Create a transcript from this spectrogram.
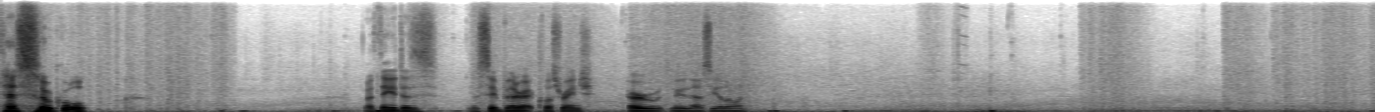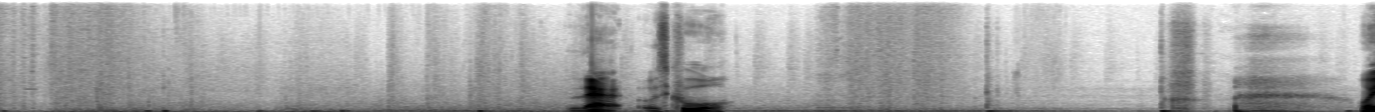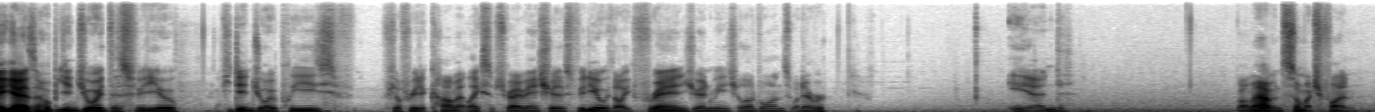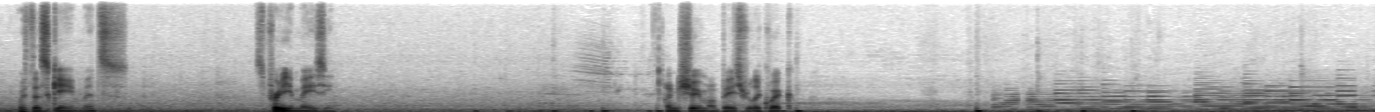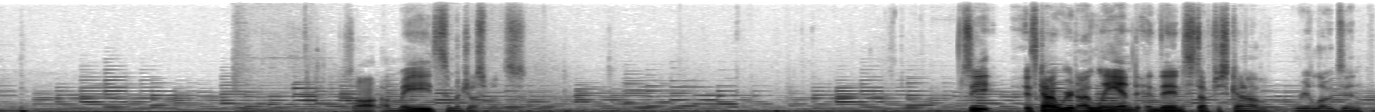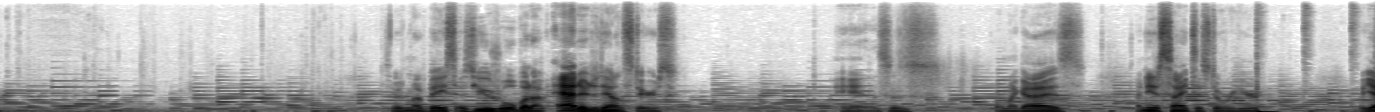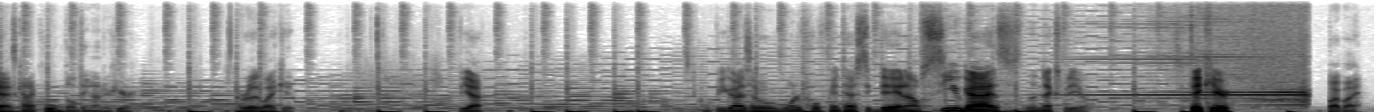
That's so cool. I think it does, let's say better at close range. Or maybe that was the other one. That was cool. well, hey guys, I hope you enjoyed this video. If you did enjoy, please feel free to comment, like, subscribe, and share this video with all your friends, your enemies, your loved ones, whatever. And well, I'm having so much fun with this game. It's it's pretty amazing. I can show you my base really quick. So I made some adjustments. See, it's kind of weird. I land and then stuff just kind of reloads in. So there's my base as usual, but I've added a downstairs. And this is one of my guys. I need a scientist over here. But yeah, it's kind of cool building under here. I really like it. But yeah. Hope you guys have a wonderful, fantastic day, and I'll see you guys in the next video. Take care. Bye-bye.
